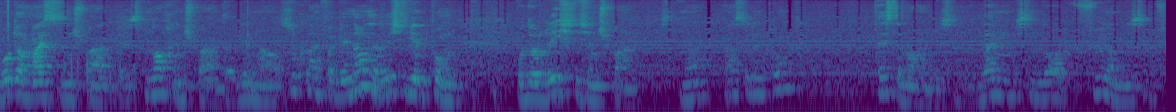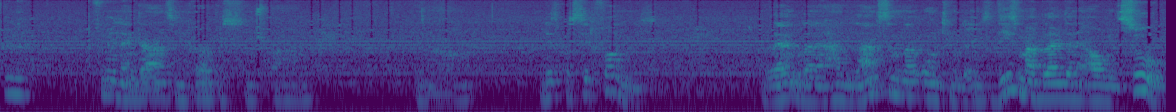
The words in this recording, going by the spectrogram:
wo du am meisten entspannt bist. Noch entspannter, genau. Such einfach genau den richtigen Punkt, wo du richtig entspannt bist. Ja? Hast du den Punkt? Teste noch ein bisschen. Bleib ein bisschen dort, fühl ein bisschen, fühl, fühl deinen ganzen Körper ist entspannt. Und jetzt passiert folgendes. Während du deine Hand langsam nach unten bringst, diesmal bleiben deine Augen zu,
